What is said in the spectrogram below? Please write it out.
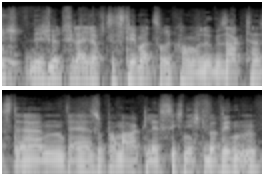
Ich, ich würde vielleicht auf das Thema zurückkommen, wo du gesagt hast, ähm, der Supermarkt lässt sich nicht überwinden.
